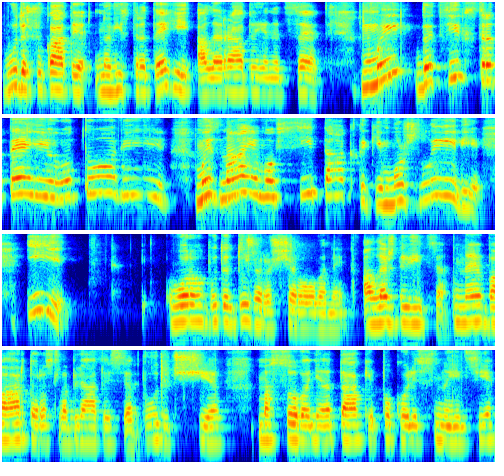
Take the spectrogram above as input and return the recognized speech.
буде шукати нові стратегії, але радує не це. Ми до цих стратегій готові. Ми знаємо всі тактики можливі. І Ворог буде дуже розчарований, але ж дивіться, не варто розслаблятися. Будуть ще масовані атаки по колісниці,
